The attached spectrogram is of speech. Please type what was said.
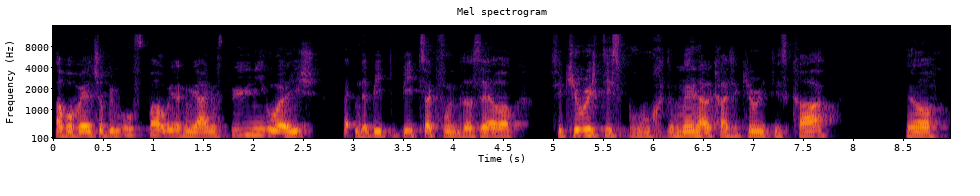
Aber weil schon beim Aufbau irgendwie einer auf die Bühne uhr ist, hat man der Pizza gefunden, dass er Securities braucht. Und wir haben halt keine Securities gehabt. Ja,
